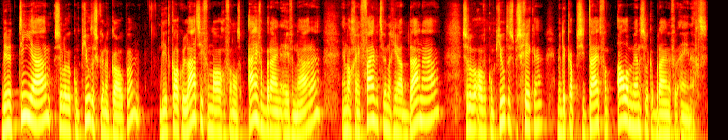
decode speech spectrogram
Binnen 10 jaar zullen we computers kunnen kopen die het calculatievermogen van ons eigen brein evenaren. En nog geen 25 jaar daarna zullen we over computers beschikken met de capaciteit van alle menselijke breinen verenigd.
